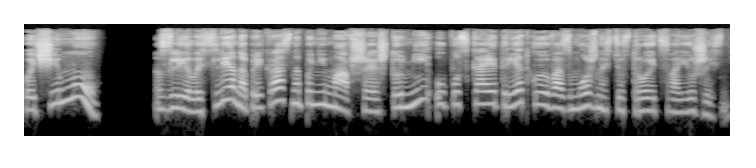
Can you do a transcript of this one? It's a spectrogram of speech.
«Почему?» — злилась Лена, прекрасно понимавшая, что Ми упускает редкую возможность устроить свою жизнь.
